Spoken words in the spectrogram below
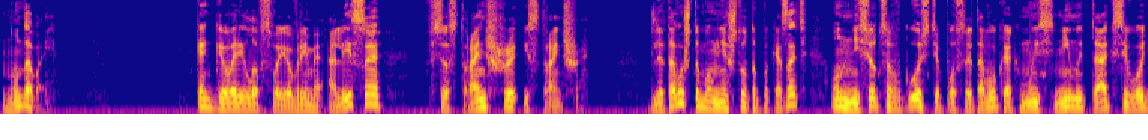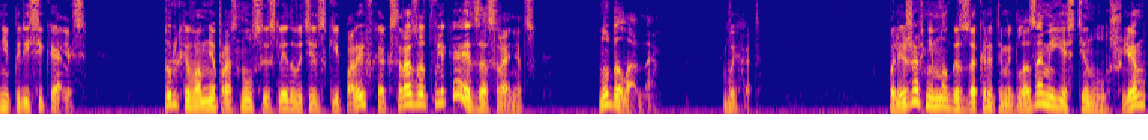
Ну, давай. Как говорила в свое время Алиса, все страньше и страньше. Для того, чтобы мне что-то показать, он несется в гости после того, как мы с ним и так сегодня пересекались. Только во мне проснулся исследовательский порыв, как сразу отвлекает засранец. Ну да ладно. Выход. Полежав немного с закрытыми глазами, я стянул шлем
